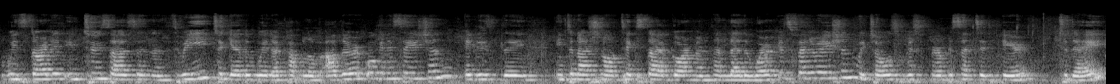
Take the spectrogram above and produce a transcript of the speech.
We started in 2003 together with a couple of other organizations. It is the International Textile Garment and Leather Workers Federation, which also is represented here today.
